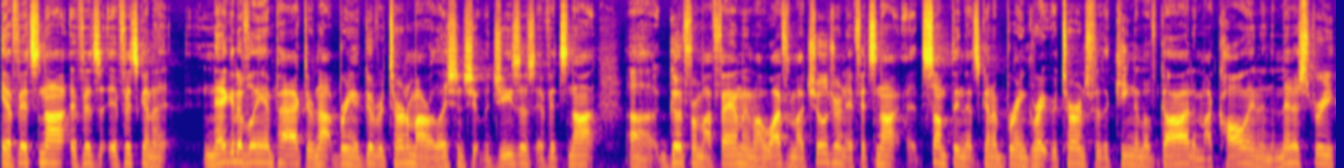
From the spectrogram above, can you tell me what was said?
if it's not if it's if it's going to negatively impact or not bring a good return on my relationship with Jesus, if it's not uh, good for my family, my wife, and my children, if it's not something that's going to bring great returns for the kingdom of God and my calling and the ministry,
